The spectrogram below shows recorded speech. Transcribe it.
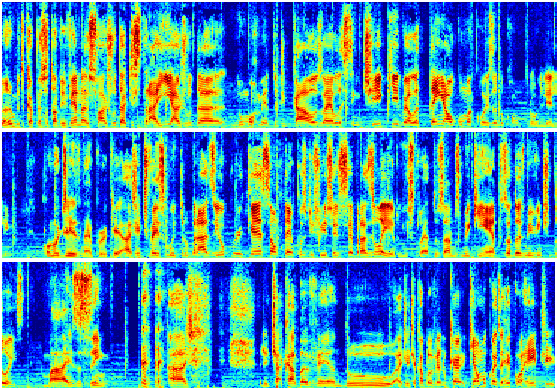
âmbito que a pessoa está vivendo, isso ajuda a distrair, ajuda no momento de causa ela sentir que ela tem alguma coisa no controle ali. Como diz, né? Porque a gente vê isso muito no Brasil porque são tempos difíceis de ser brasileiro, isto é, dos anos 1500 a 2022. Mas, assim, a, a, gente acaba vendo. A gente acaba vendo que é, que é uma coisa recorrente,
